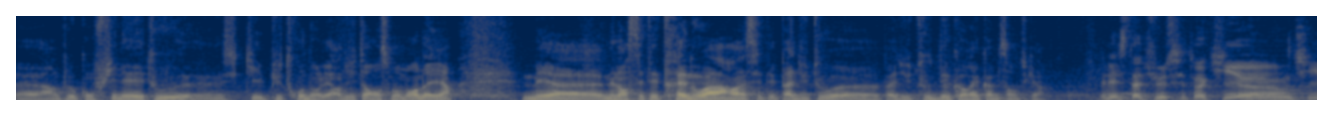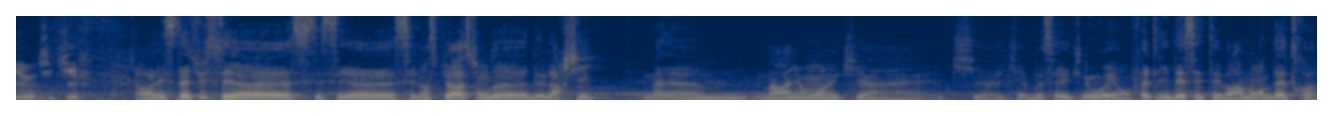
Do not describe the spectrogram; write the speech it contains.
un peu confiné et tout, euh, ce qui est plus trop dans l'air du temps en ce moment d'ailleurs. Mais, euh, mais non, c'était très noir. C'était pas du tout, euh, pas du tout décoré comme ça en tout cas. Et les statues, c'est toi qui, euh, qui, euh, qui kiffes Alors les statues, c'est euh, euh, l'inspiration de, de l'archi, Ma- euh, Marion, euh, qui a, qui, a, qui a bossé avec nous. Et en fait, l'idée, c'était vraiment d'être...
